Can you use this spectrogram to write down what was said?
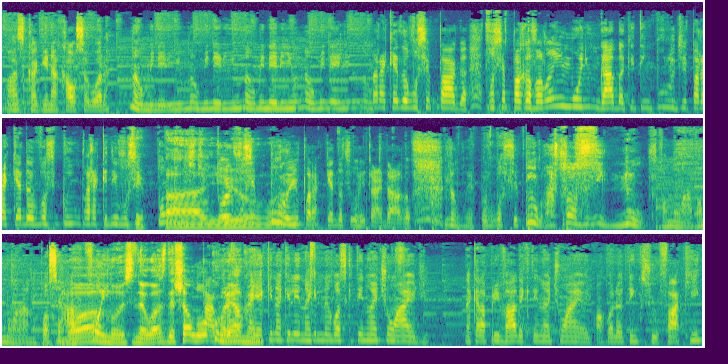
Quase caguei na calça agora. Não, mineirinho, não, mineirinho, não, mineirinho, não, mineirinho, não. Paraquedas você paga. Você paga, vai lá em Monhungaba que tem pulo de paraquedas. Você põe um paraquedas e você põe um instrutor, você mano. pula de paraquedas, seu retardado. Não é pra você pular sozinho. Vamos lá, vamos lá, não posso errar. Mano, Foi. esse negócio deixa Tá, louco agora eu mesmo, vou cair aqui naquele, naquele negócio que tem no Wet n Wild. Naquela privada que tem no Wet n Wild. Agora eu tenho que surfar aqui.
